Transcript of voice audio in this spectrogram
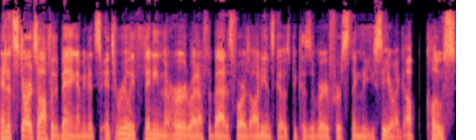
and it starts off with a bang. I mean, it's it's really thinning the herd right off the bat as far as audience goes because the very first thing that you see are like up close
